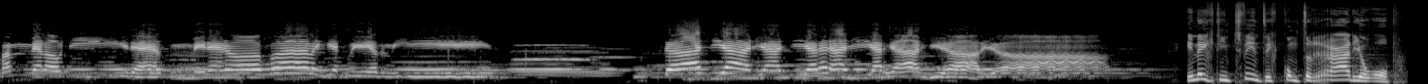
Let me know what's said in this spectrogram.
Melody that's made an awful hit. In 1920 komt de radio op.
